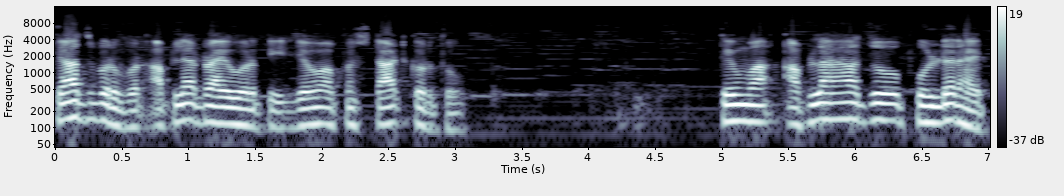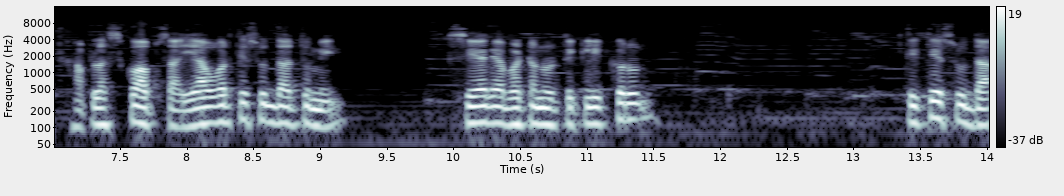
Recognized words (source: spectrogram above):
त्याचबरोबर आपल्या ड्राईव्हवरती जेव्हा आपण स्टार्ट करतो तेव्हा आपला हा जो फोल्डर आहे आपला स्कॉपचा यावरती सुद्धा तुम्ही शेअर या बटनवरती क्लिक करून तिथे सुद्धा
